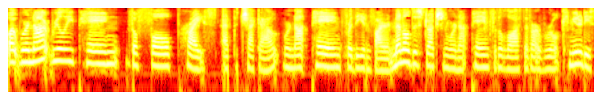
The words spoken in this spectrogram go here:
but we're not really paying the full price at the checkout. We're not paying for the environmental destruction. We're not paying for the loss of our rural communities.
